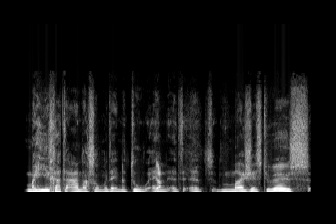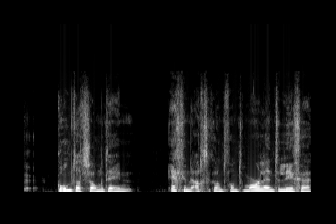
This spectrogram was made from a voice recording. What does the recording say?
Maar hier gaat de aandacht zo meteen naartoe. En het, het majestueus komt dat zo meteen echt in de achterkant van Tomorrowland te liggen.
